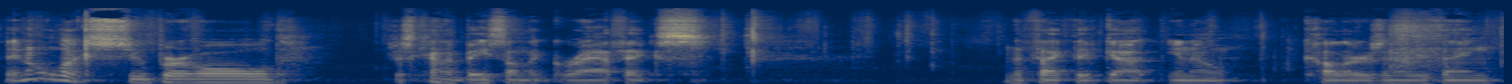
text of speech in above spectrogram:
They don't look super old, just kind of based on the graphics. And the fact they've got, you know, colors and everything.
